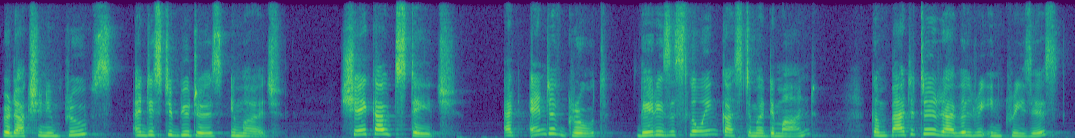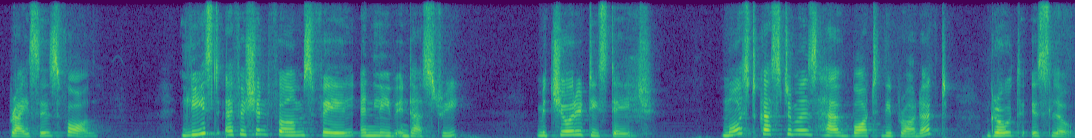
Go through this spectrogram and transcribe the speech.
production improves and distributors emerge. Shakeout stage, at end of growth, there is a slowing customer demand, competitor rivalry increases, prices fall. Least efficient firms fail and leave industry. Maturity stage. Most customers have bought the product, growth is slow.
